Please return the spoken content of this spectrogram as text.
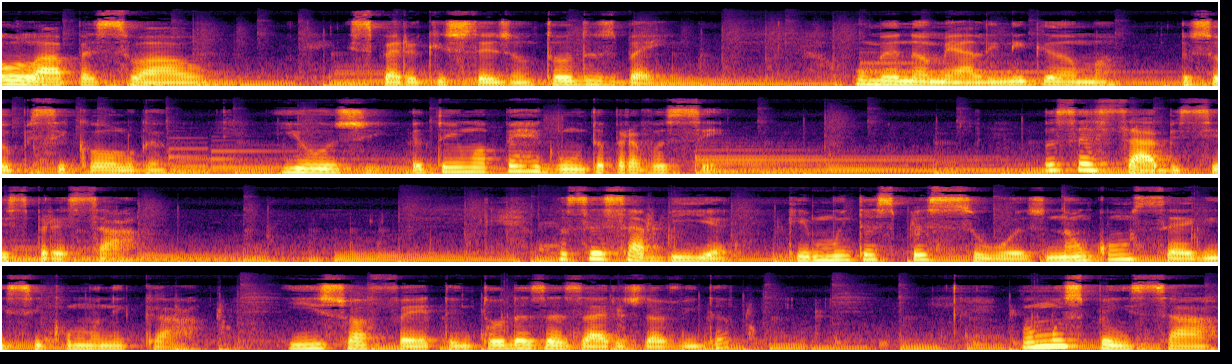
Olá, pessoal. Espero que estejam todos bem. O meu nome é Aline Gama, eu sou psicóloga e hoje eu tenho uma pergunta para você. Você sabe se expressar? Você sabia que muitas pessoas não conseguem se comunicar e isso afeta em todas as áreas da vida? Vamos pensar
